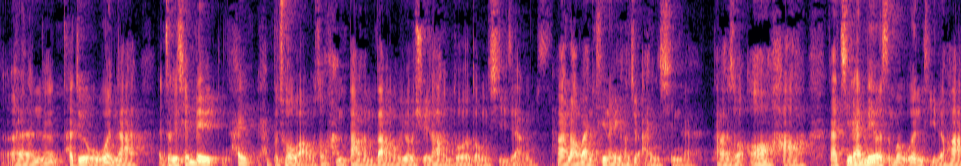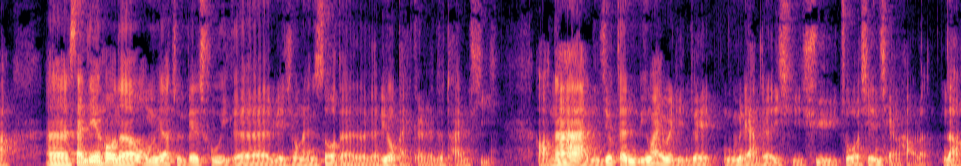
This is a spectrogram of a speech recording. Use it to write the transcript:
呃，那他就有问啊，这个前辈还还不错吧？我说很棒很棒，我有学到很多的东西这样子啊。老板听了以后就安心了，他就说哦好，那既然没有什么问题的话，呃，三天后呢，我们要准备出一个远雄人寿的这个六百个人的团体。好，那你就跟另外一位领队，你们两个一起去做先遣好了，那？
